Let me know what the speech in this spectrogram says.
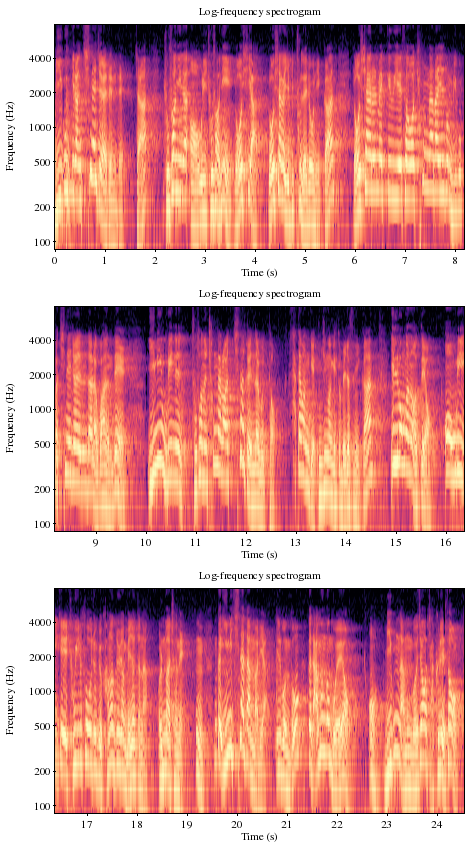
미국이랑 친해져야 된대. 자, 조선이나 어, 우리 조선이 러시아, 러시아가 이제 밑으로 내려오니까 러시아를 맺기 위해서 청나라, 일본, 미국과 친해져야 된다라고 하는데 이미 우리는 조선은 청나라와 친하죠 옛날부터 사대관계, 군신관계도 맺었으니까 일본과는 어때요? 어, 우리 이제 조일소조교 강화도조랑 맺었잖아 얼마 전에. 응, 그러니까 이미 친하단 말이야 일본도. 그러니까 남은 건 뭐예요? 어, 미국 남은 거죠. 자, 그래서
